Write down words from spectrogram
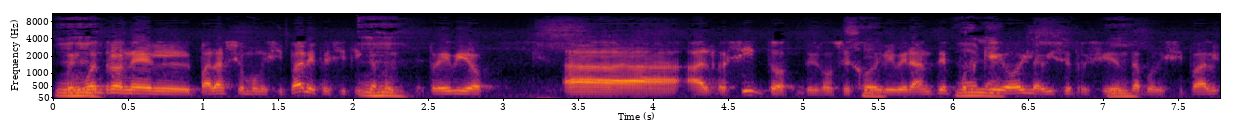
me encuentro en el Palacio Municipal, específicamente previo al recinto del Consejo Deliberante, porque hoy la vicepresidenta municipal,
